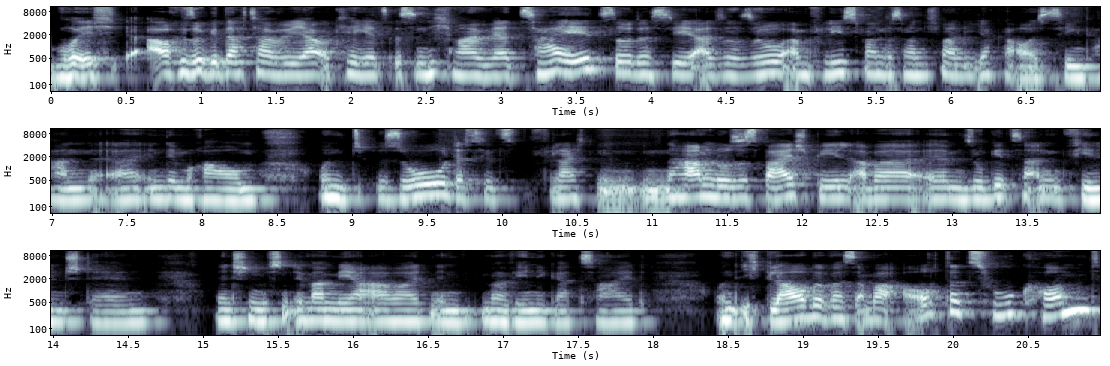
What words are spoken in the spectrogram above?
wo ich auch so gedacht habe, ja, okay, jetzt ist nicht mal mehr Zeit, so dass sie also so am Fließband, dass man nicht mal die Jacke ausziehen kann äh, in dem Raum. Und so, das ist jetzt vielleicht ein, harmloses Beispiel, aber ähm, so geht's an vielen Stellen. Menschen müssen immer mehr arbeiten in immer weniger Zeit. Und ich glaube, was aber auch dazu kommt,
